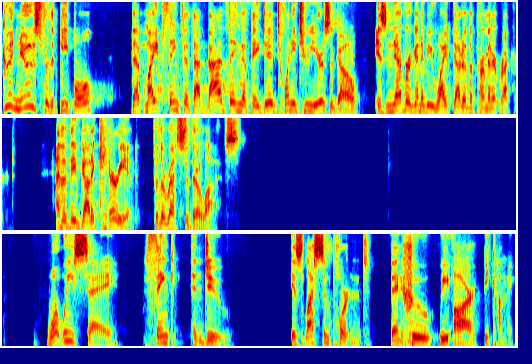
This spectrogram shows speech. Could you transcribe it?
Good news for the people that might think that that bad thing that they did 22 years ago is never going to be wiped out of the permanent record and that they've got to carry it for the rest of their lives. What we say think, and do is less important than who we are becoming.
